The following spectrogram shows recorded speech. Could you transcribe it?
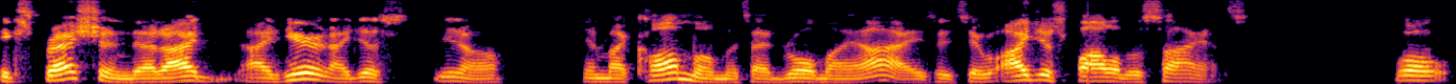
expression that I'd, I'd hear, and I just, you know, in my calm moments, I'd roll my eyes. I'd say, well, I just follow the science. Well,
